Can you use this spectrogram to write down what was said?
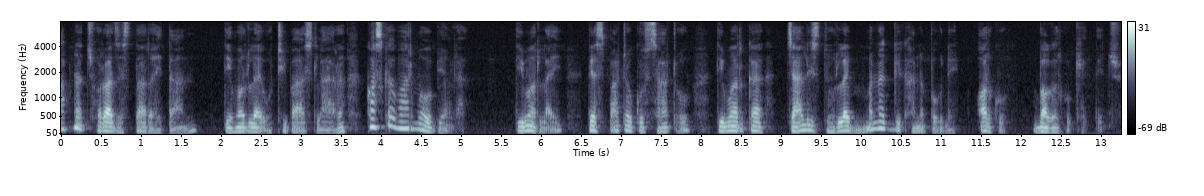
आफ्ना छोरा जस्ता रहेतान् तिमीहरूलाई उठीबास लाएर कसका भरमा उभ्याउला तिमीहरूलाई त्यस पाटोको साटो तिमीहरूका चालिस धुरलाई मनग्गे खान पुग्ने अर्को बगरको खेत दिन्छु।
